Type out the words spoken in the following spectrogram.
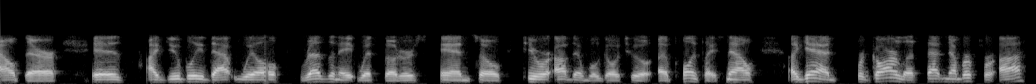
out there is I do believe that will resonate with voters, and so fewer of them will go to a, polling place. Now, again, regardless, that number for us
